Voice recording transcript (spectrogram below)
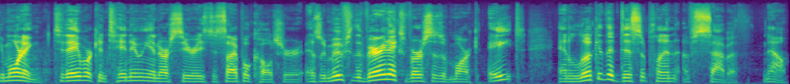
Good morning. Today we're continuing in our series, Disciple Culture, as we move to the very next verses of Mark 8 and look at the discipline of Sabbath. Now,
